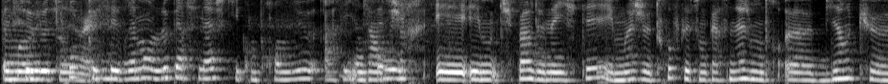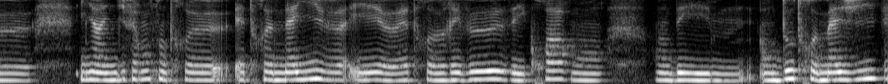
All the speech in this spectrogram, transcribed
parce que je trouve que c'est vraiment le personnage qui comprend mieux Harry. En bien sûr. Et, et, tu parles de naïveté et moi, je trouve que son personnage montre euh, bien que il y a une différence entre être naïve et euh, être rêveuse et croire en en des en d'autres magies mm.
